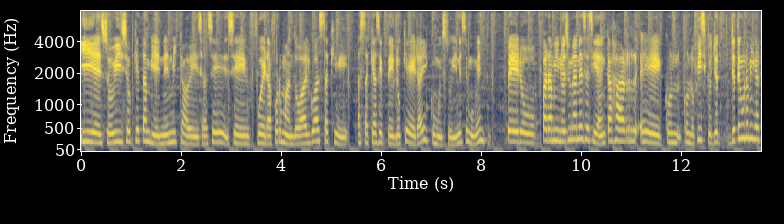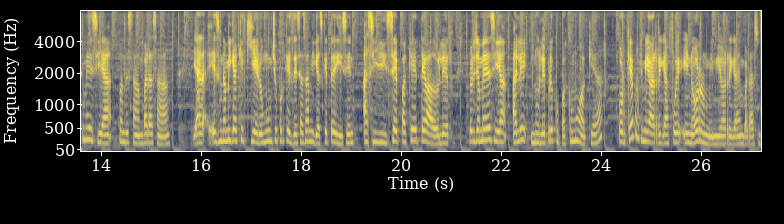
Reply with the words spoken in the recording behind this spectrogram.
Y eso hizo que también en mi cabeza se, se fuera formando algo hasta que, hasta que acepté lo que era y como estoy en ese momento pero para mí no es una necesidad encajar eh, con, con, lo físico. Yo, yo tengo una amiga que me decía cuando estaba embarazada, y es una amiga que quiero mucho porque es de esas amigas que te dicen, así sepa que te va a doler, pero ella me decía, Ale, ¿no le preocupa cómo va a quedar? ¿Por qué? Porque mi barriga fue enorme, mi barriga de embarazo.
